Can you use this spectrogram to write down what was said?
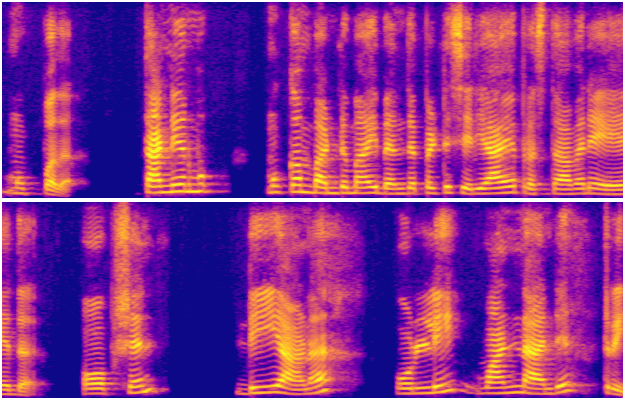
മുപ്പത്. തണ്ണീർമു മുക്കം ബണ്ടുമായി ബന്ധപ്പെട്ട് ശരിയായ പ്രസ്താവന ഏത്? ഓപ്ഷൻ ഡി ആണ് ഒള്ളി വൺ ആൻഡ് ത്രീ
